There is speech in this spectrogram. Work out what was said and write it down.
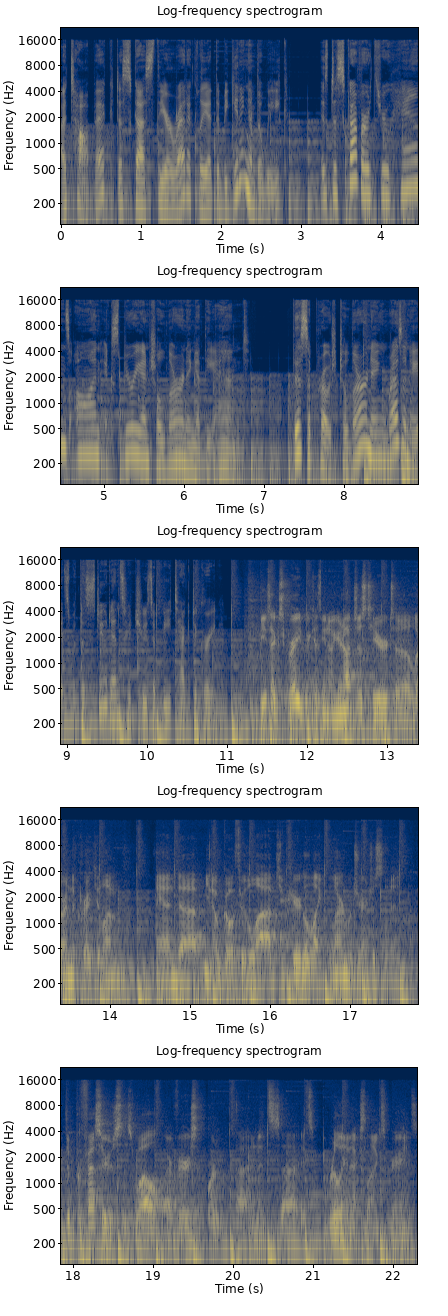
A topic discussed theoretically at the beginning of the week is discovered through hands on experiential learning at the end. This approach to learning resonates with the students who choose a BTech degree. BTech's great because you know you're not just here to learn the curriculum and uh, you know go through the labs. You're here to like learn what you're interested in. The professors as well are very supportive of that, and it's uh, it's really an excellent experience.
